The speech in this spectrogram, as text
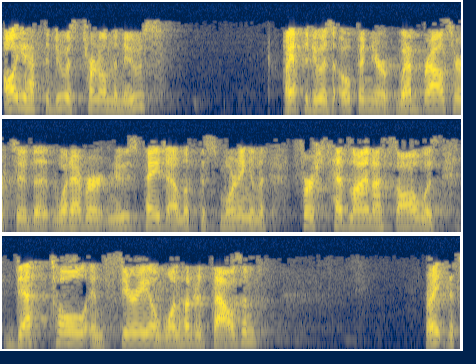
All you have to do is turn on the news. All you have to do is open your web browser to the whatever news page. I looked this morning and the first headline I saw was Death Toll in Syria 100,000. Right? That's,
